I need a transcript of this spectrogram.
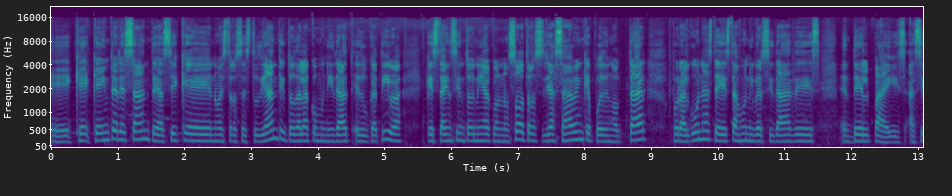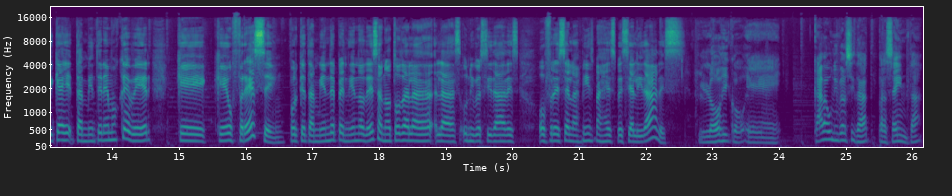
Eh, qué, qué interesante, así que nuestros estudiantes y toda la comunidad educativa que está en sintonía con nosotros ya saben que pueden optar por algunas de estas universidades eh, del país. Así que también tenemos que ver qué, qué ofrecen, porque también dependiendo de esa, no todas la- las universidades ofrecen las mismas especialidades. Lógico, eh, cada universidad presenta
